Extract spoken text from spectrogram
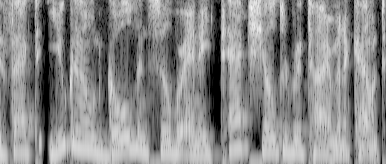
In fact, you can own gold and silver and a tax sheltered retirement account.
